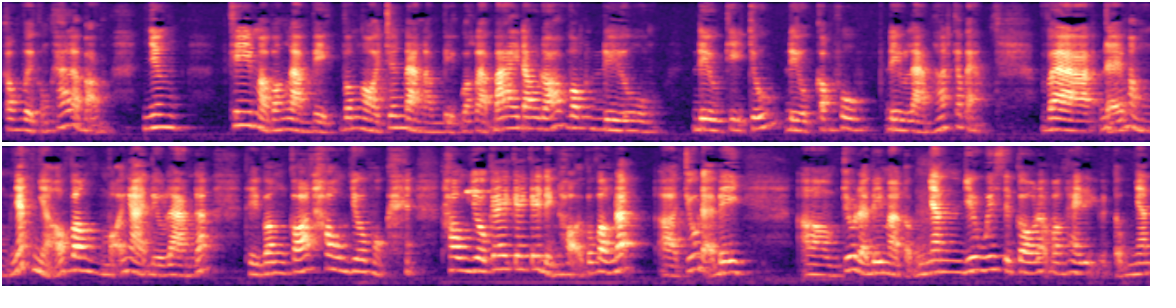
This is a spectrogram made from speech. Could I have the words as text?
công việc cũng khá là bận. Nhưng khi mà vân làm việc vân ngồi trên bàn làm việc hoặc là bay đâu đó vân đều đều trì chú đều công phu đều làm hết các bạn. Và để mà nhắc nhở vân mỗi ngày đều làm đó thì vân có thâu vô một cái thâu vô cái cái cái điện thoại của vân đó. À, chú đại bi uh, chú đại bi mà tụng nhanh với quý sư cô đó vân hay tụng nhanh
